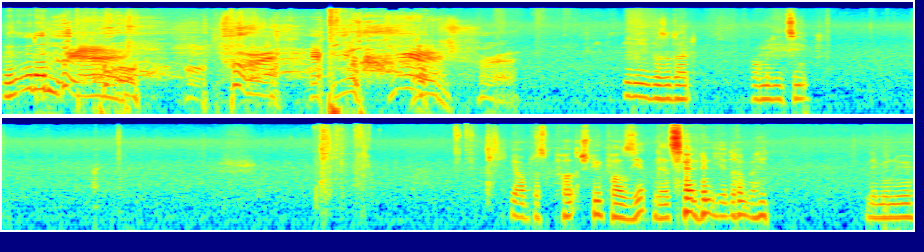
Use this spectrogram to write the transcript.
Was ist er denn? Niedrige Gesundheit. Brauche Medizin. Ja, ob das Spiel pausiert in der Zeit, wenn ich hier drin bin. In dem Menü.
